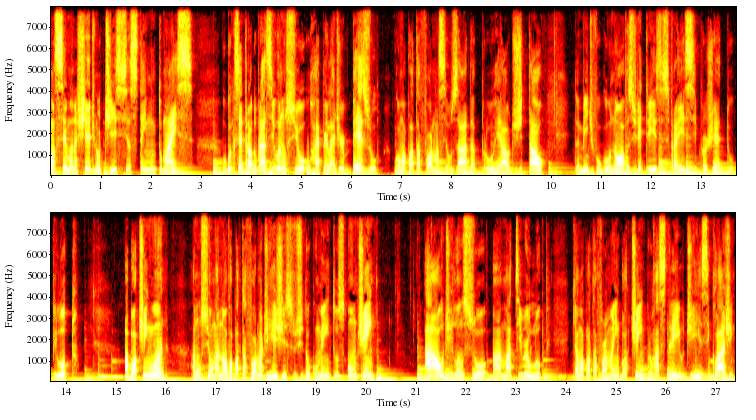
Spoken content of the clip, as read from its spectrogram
numa semana cheia de notícias, tem muito mais. O Banco Central do Brasil anunciou o Hyperledger Bezo como a plataforma a ser usada para o real digital. Também divulgou novas diretrizes para esse projeto piloto. A Blockchain One anunciou uma nova plataforma de registros de documentos on-chain. A Audi lançou a Material Loop, que é uma plataforma em blockchain para o rastreio de reciclagem.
